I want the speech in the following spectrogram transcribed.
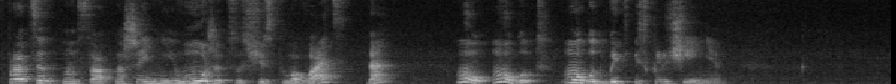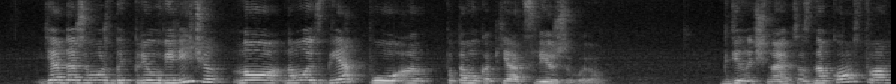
в процентном соотношении может существовать, да, могут, могут быть исключения. Я даже, может быть, преувеличу, но, на мой взгляд, по, а, по тому, как я отслеживаю, где начинаются знакомства,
